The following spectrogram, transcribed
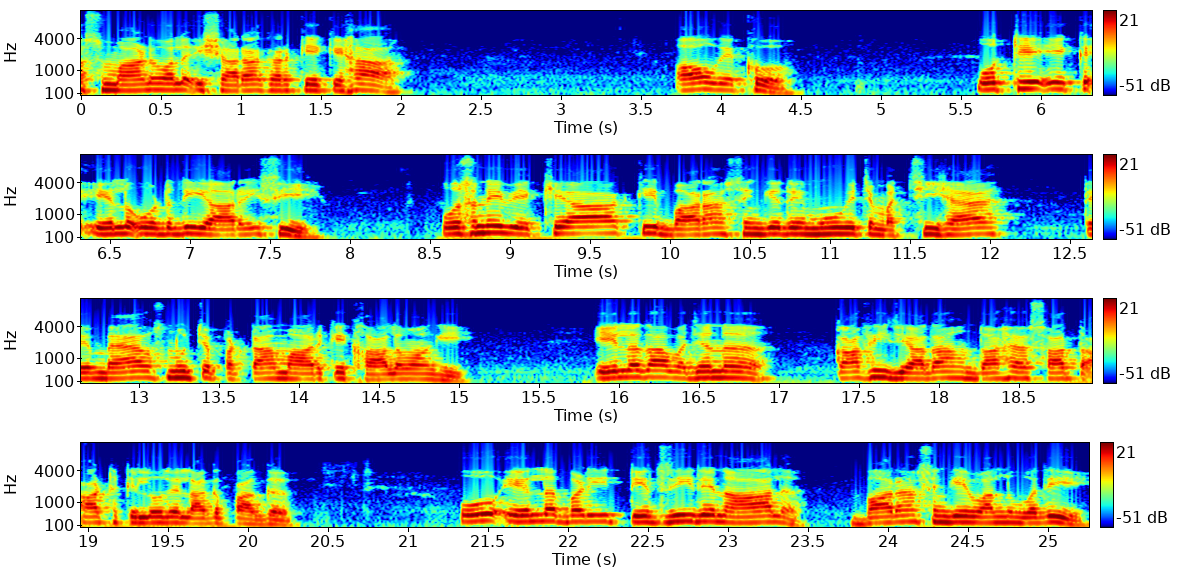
ਅਸਮਾਨ ਵੱਲ ਇਸ਼ਾਰਾ ਕਰਕੇ ਕਿਹਾ, ਆਓ ਵੇਖੋ, ਉੱਥੇ ਇੱਕ ਇੱਲ ਉੱਡਦੀ ਆ ਰਹੀ ਸੀ। ਉਸਨੇ ਵੇਖਿਆ ਕਿ 12 ਸਿੰਘੇ ਦੇ ਮੂੰਹ ਵਿੱਚ ਮੱਛੀ ਹੈ ਤੇ ਮੈਂ ਉਸ ਨੂੰ ਚਪੱਟਾ ਮਾਰ ਕੇ ਖਾ ਲਵਾਂਗੀ। ਇੱਲ ਦਾ ਵਜਨ ਕਾਫੀ ਜ਼ਿਆਦਾ ਹੁੰਦਾ ਹੈ 7-8 ਕਿਲੋ ਦੇ ਲਗਭਗ। ਉਹ ਇੱਲ ਬੜੀ ਤੇਜ਼ੀ ਦੇ ਨਾਲ 12 ਸਿੰਘੇ ਵੱਲ ਨੂੰ ਵਧੀ।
